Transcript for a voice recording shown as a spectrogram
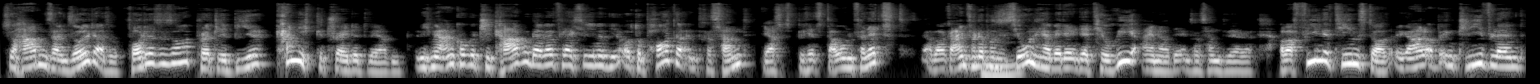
zu haben sein sollte, also vor der Saison, Bradley Beal, kann nicht getradet werden. Wenn ich mir angucke, Chicago, da wäre vielleicht so jemand wie ein Otto Porter interessant. Der ist bis jetzt dauernd verletzt. Aber rein von der. Position her wäre der in der Theorie einer, der interessant wäre. Aber viele Teams dort, egal ob in Cleveland,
